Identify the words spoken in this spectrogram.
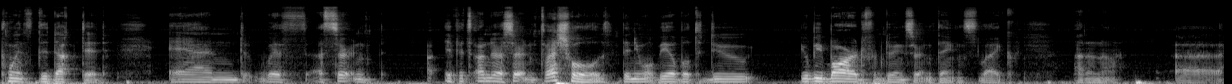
points deducted. And with a certain if it's under a certain threshold then you won't be able to do you'll be barred from doing certain things like i don't know uh,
